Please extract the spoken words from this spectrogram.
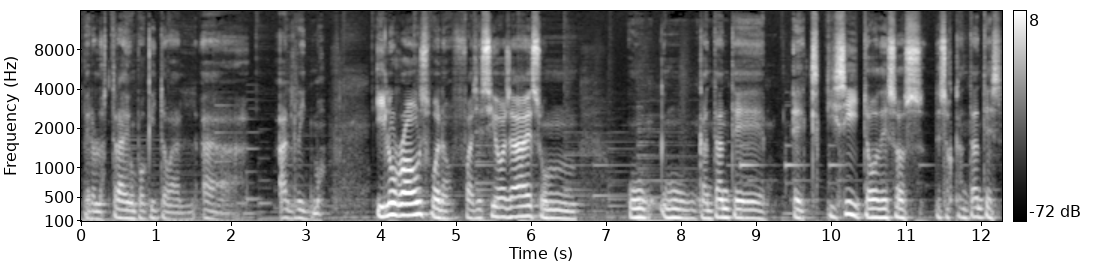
pero los trae un poquito al, al ritmo. Y Lou Rawls, bueno, falleció ya, es un, un- cantante exquisito, de esos, de esos cantantes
